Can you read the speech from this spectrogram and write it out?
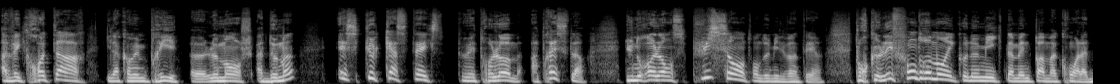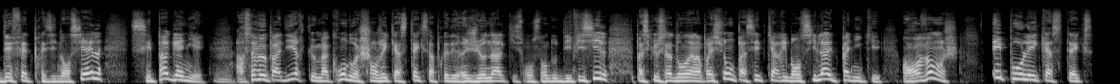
avec retard, il a quand même pris euh, le manche à deux mains. Est-ce que Castex peut être l'homme, après cela, d'une relance puissante en 2021 pour que l'effondrement économique n'amène pas Macron à la défaite présidentielle C'est pas gagné. Alors ça ne veut pas dire que Macron doit changer Castex après des régionales qui seront sans doute difficiles, parce que ça donnerait l'impression de passer de Caribancilla et de paniquer. En revanche, épauler Castex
